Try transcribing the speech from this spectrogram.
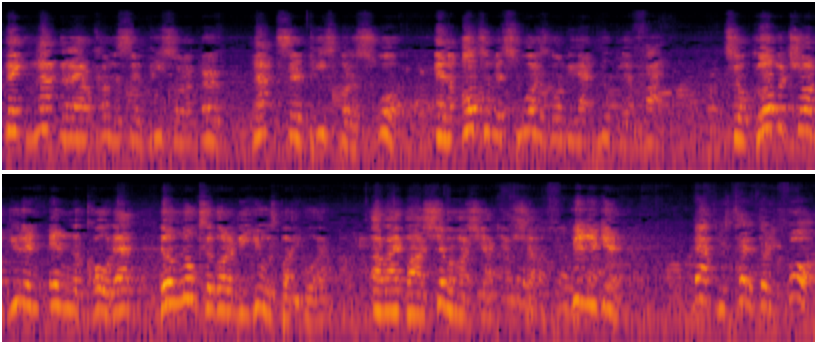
think not that I have come to send peace on the earth, not send peace but a sword. And the ultimate sword is going to be that nuclear fight. So Gorbachev, you didn't end the cold act. Them nukes are going to be used, buddy boy. All right, Shiva Mashiach Yahweh Read it again. Matthew 10 and 34.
